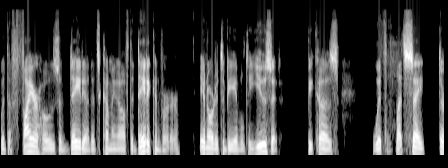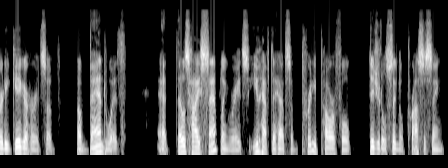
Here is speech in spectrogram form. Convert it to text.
with the fire hose of data that's coming off the data converter in order to be able to use it. Because with, let's say, 30 gigahertz of, of bandwidth, at those high sampling rates, you have to have some pretty powerful digital signal processing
